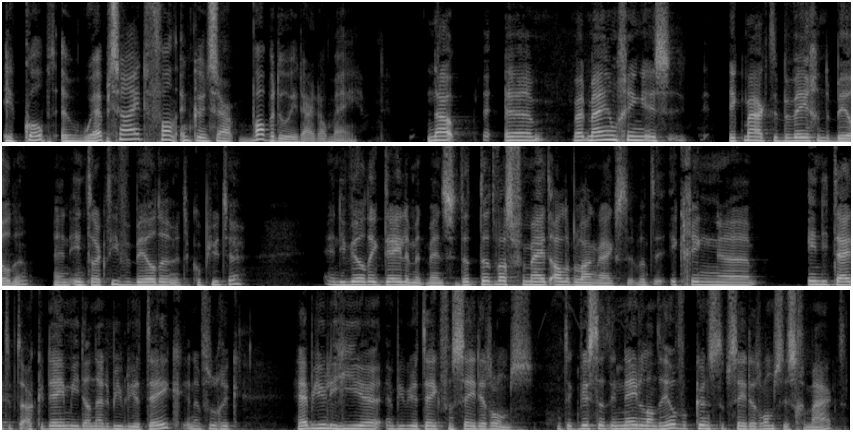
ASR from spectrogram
ik koopt een website van een kunstenaar. Wat bedoel je daar dan mee? Nou, eh, waar het mij om ging is, ik maakte bewegende beelden en interactieve beelden met de computer. En die wilde ik delen met mensen. Dat, dat was voor mij het allerbelangrijkste. Want ik ging eh, in die tijd op de academie dan naar de bibliotheek. En dan vroeg ik, hebben jullie hier een bibliotheek van CD-ROMs? Want ik wist dat in Nederland heel veel kunst op CD-ROMs is gemaakt.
